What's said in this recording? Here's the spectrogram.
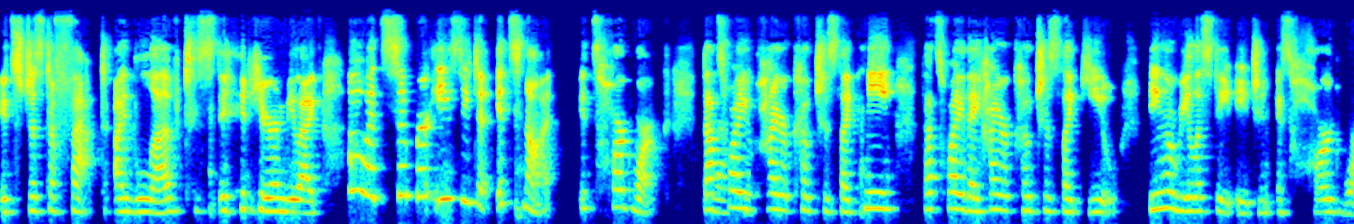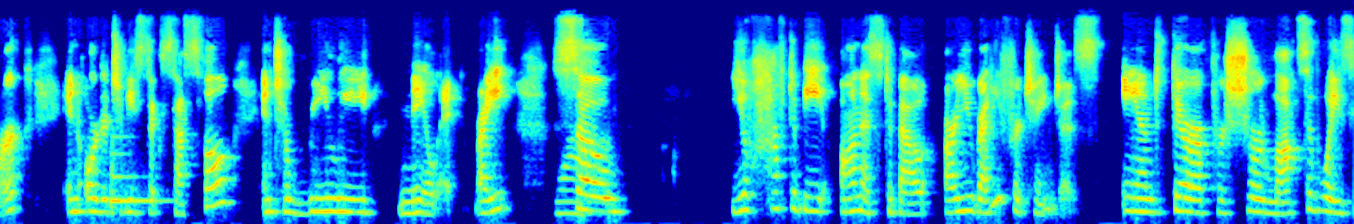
It's just a fact. I'd love to sit here and be like, oh, it's super easy to, it's not it's hard work. That's yeah. why you hire coaches like me. That's why they hire coaches like you. Being a real estate agent is hard work in order to be successful and to really nail it, right? Yeah. So you have to be honest about are you ready for changes? And there are for sure lots of ways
